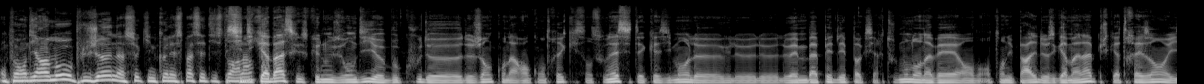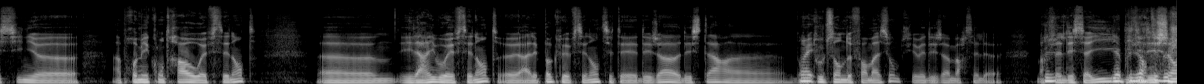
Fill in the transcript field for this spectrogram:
On peut en dire un mot aux plus jeunes, à ceux qui ne connaissent pas cette histoire-là Sidi Kaba, ce que, nous ont dit euh, beaucoup de, de gens qu'on a rencontrés qui s'en souvenaient, c'était quasiment le, le- le- le Mbappé de l'époque. C'est-à-dire que tout le monde en avait en- entendu parler de ce gamin-là, puisqu'à 13 ans, il signe euh, un premier contrat au FC Nantes. Euh, et il arrive au FC Nantes. Euh, à l'époque, le FC Nantes, c'était déjà des stars euh, dans Oui. tout le centre de formation, puisqu'il y avait déjà Marcel, Marcel Desailly, Il y a plusieurs types de Deschamps,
